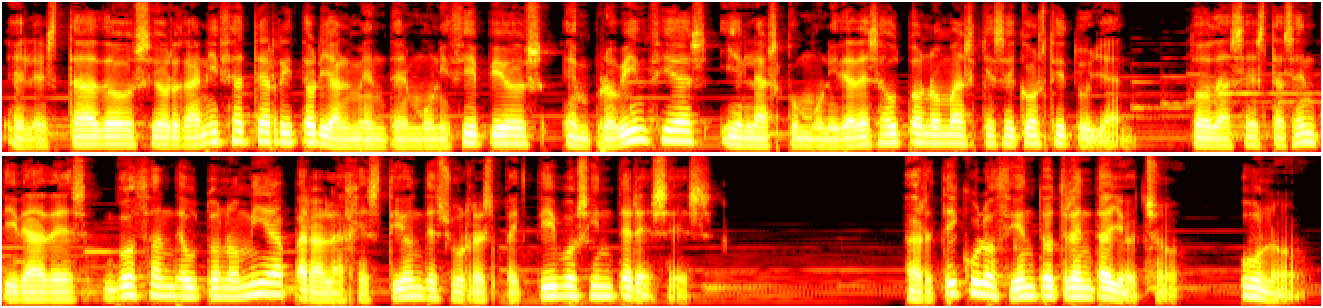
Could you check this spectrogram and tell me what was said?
El Estado se organiza territorialmente en municipios, en provincias y en las comunidades autónomas que se constituyan. Todas estas entidades gozan de autonomía para la gestión de sus respectivos intereses. Artículo 138. 1.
